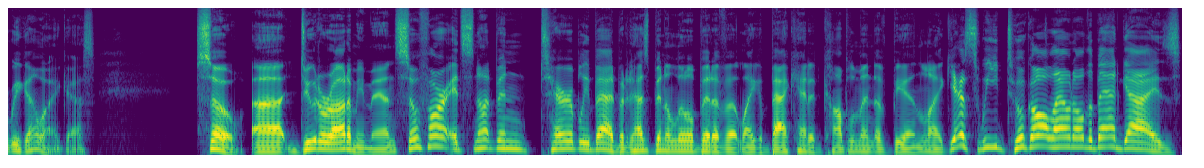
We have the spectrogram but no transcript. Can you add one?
we go, I guess. So, uh, Deuteronomy, man. So far, it's not been terribly bad, but it has been a little bit of a like backhanded compliment of being like, yes, we took all out all the bad guys,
